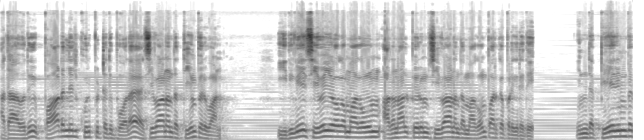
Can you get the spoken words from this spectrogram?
அதாவது பாடலில் குறிப்பிட்டது போல சிவானந்தத்தையும் பெறுவான். இதுவே சிவயோகமாகவும் அதனால் பெறும் சிவானந்தமாகவும் பார்க்கப்படுகிறது. இந்த பேரின்ப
